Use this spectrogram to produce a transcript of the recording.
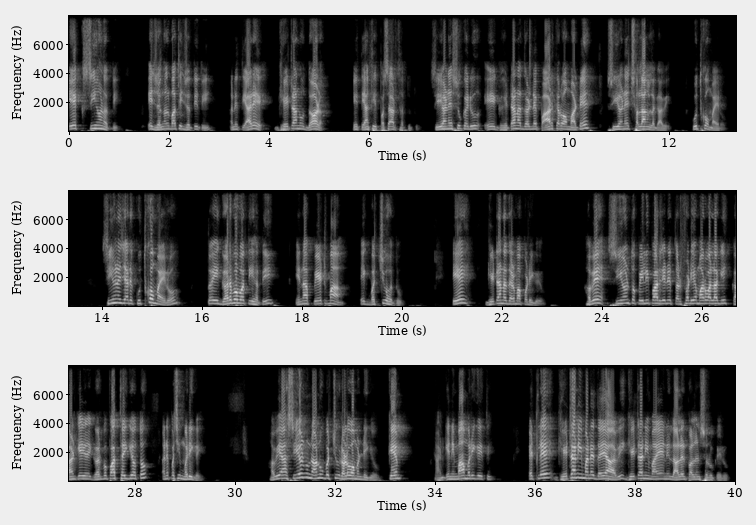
એક સિંહણ હતી. એ જંગલમાંથી જતી હતી અને ત્યારે ઘેટાનું દળ એ ત્યાંથી પસાર થતું હતું. સિંહણે શું કર્યું? એ ઘેટાના દળને પાર કરવા માટે સિંહણે છલાંગ લગાવી. કૂદકો માર્યો. સિંહણે જ્યારે કૂદકો માર્યો, તો એ ગર્ભવતી હતી, એના પેટમાં એક બચ્ચું હતું. એ ઘેટાના દળમાં પડી ગયું. હવે સિંહણ તો પેલી પાર જઈને તડફડિયા મારવા લાગી, કારણ કે એ ગર્ભપાત થઈ ગયો હતો અને પછી મરી ગઈ. હવે આ સિંહણનું નાનું બચ્ચું રડવા માંડી ગયું. કેમ? કારણ કે એની મા મરી ગઈ હતી. એટલે ઘેટાની માને દયા આવી, ઘેટાની માએ એનું લાલન પાલન શરૂ કર્યું.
